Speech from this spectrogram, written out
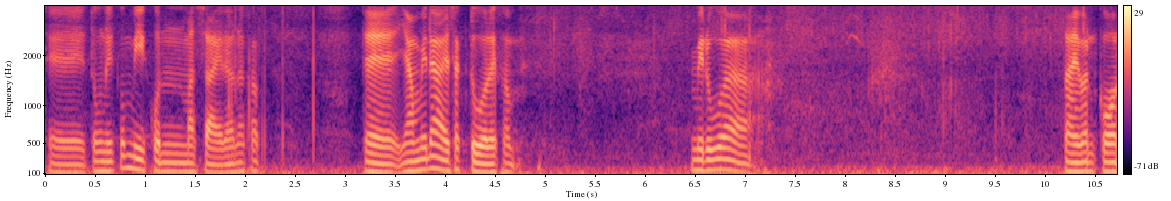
แต่ตรงนี้ก็มีคนมาใส่แล้วนะครับ แต่ยังไม่ได้สักตัวเลยครับ ไม่รู้ว่า ใส่วันก่อน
